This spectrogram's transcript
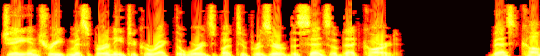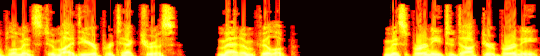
J. Entreat Miss Burney to correct the words but to preserve the sense of that card. Best compliments to my dear protectress, Madam Philip. Miss Burney to Dr. Burney,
